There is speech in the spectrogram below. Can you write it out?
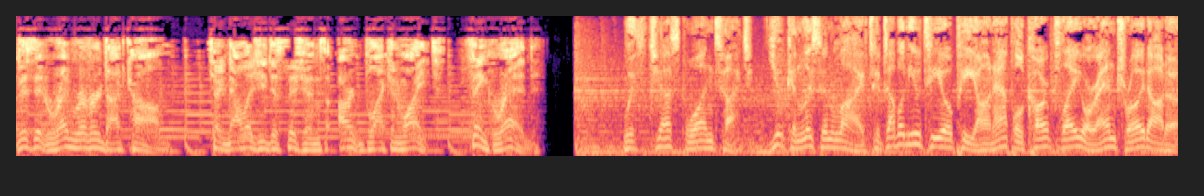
visit redriver.com. Technology decisions aren't black and white. Think red. With just one touch, you can listen live to WTOP on Apple CarPlay or Android Auto.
